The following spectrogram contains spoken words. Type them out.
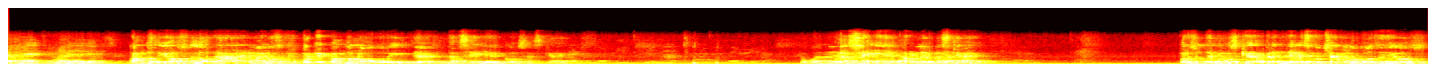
Amén. Gloria a Dios. Cuando Dios lo da, hermanos, porque cuando no, uy, la serie de cosas que hay. Una serie de problemas que hay. Por eso tenemos que aprender a escuchar la voz de Dios,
